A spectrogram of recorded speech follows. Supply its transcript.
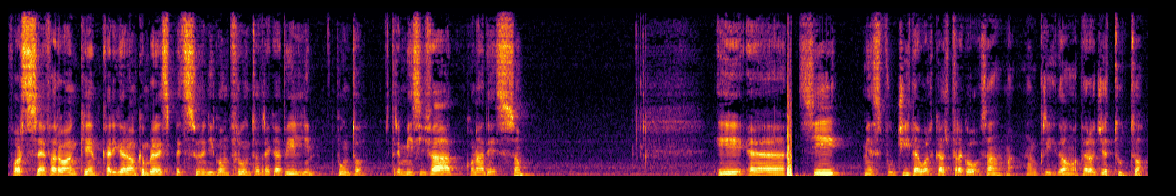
Forse farò anche, caricherò anche un breve ispezione di confronto tra i capelli appunto tre mesi fa con adesso e eh, se mi è sfuggita qualche altra cosa ma non credo, ma per oggi è tutto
